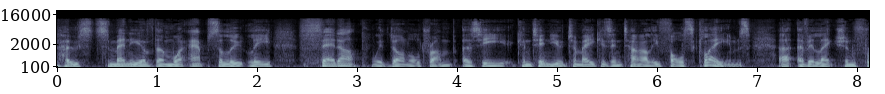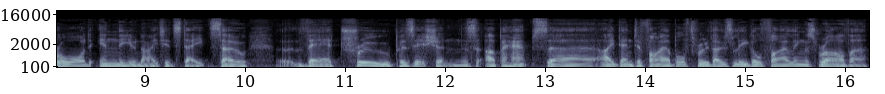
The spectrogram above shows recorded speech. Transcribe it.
hosts, many of them were absolutely fed up with Donald Trump as he continued to make his entirely false claims uh, of election fraud in the United States. So uh, their true positions are perhaps uh, identifiable through those legal filings rather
